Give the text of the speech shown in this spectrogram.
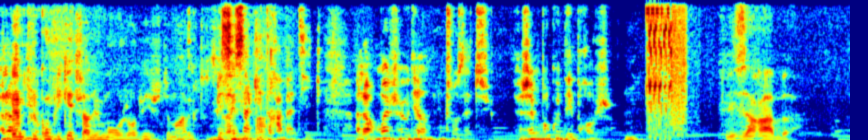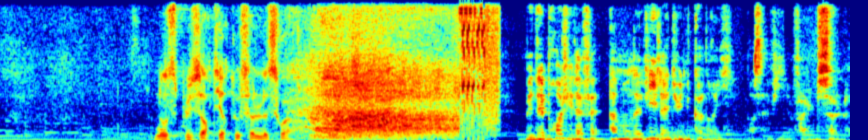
C'est même il- plus compliqué de faire l'humour aujourd'hui justement avec tout Mais c'est ça qui est dramatique. Alors, moi, je vais vous dire une chose là-dessus. J'aime beaucoup des proches. Les Arabes n'osent plus sortir tout seuls le soir. Mais des proches, il a fait, à mon avis, il a dû une connerie dans sa vie. Enfin, une seule.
